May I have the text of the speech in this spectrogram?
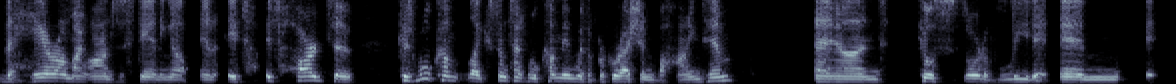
the hair on my arms is standing up and it's it's hard to because we'll come like sometimes we'll come in with a progression behind him and he'll sort of lead it and it,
